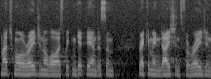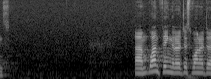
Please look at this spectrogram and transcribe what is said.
much more regionalised. We can get down to some recommendations for regions. Um, one thing that I just wanted to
